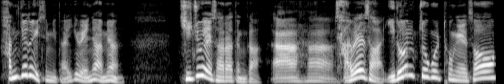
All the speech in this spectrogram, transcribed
한계도 있습니다. 이게 왜냐하면 지주회사라든가 아하. 자회사 이런 쪽을 통해서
